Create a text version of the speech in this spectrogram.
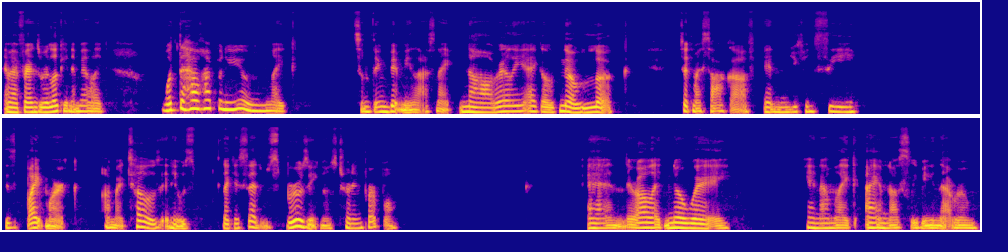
And my friends were looking at me like, what the hell happened to you? I'm like, something bit me last night. No, really? I go, no, look. Took my sock off and you can see this bite mark on my toes. And it was, like I said, it was bruising. It was turning purple. And they're all like, no way. And I'm like, I am not sleeping in that room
